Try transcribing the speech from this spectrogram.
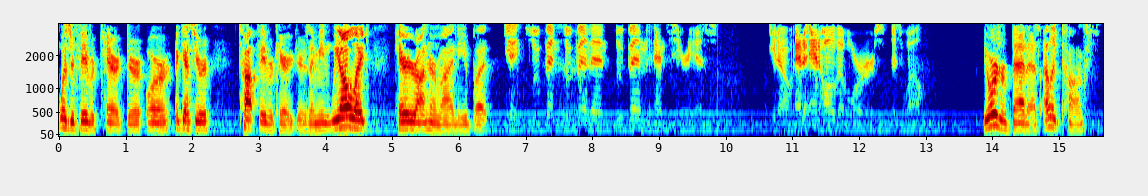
was your favorite character, or I guess your top favorite characters? I mean, we all like Harry, Ron, Hermione, but Yeah, Lupin, Lupin, and Lupin and Sirius. And and all the Aurors as well. the Aurors were badass. I like Tonks.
